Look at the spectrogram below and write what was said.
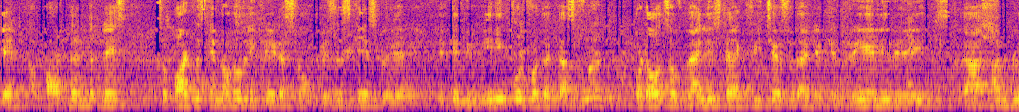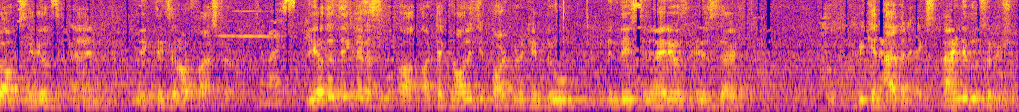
get a partner in the place. So partners can not only create a strong business case where it can be meaningful for the customer, but also value stack features so that it can really, really uh, unblock sales and make things a lot faster. The other thing that a, a, technology partner can do in these scenarios is that we can have an expandable solution.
